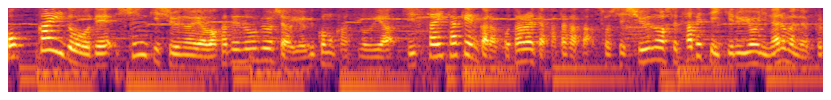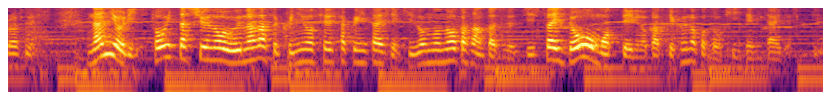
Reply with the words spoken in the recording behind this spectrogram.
北海道で新規収納や若手同業者を呼び込む活動や実際他県から断られた方々そして収納して食べていけるようになるまでのプロセス何よりそういった収納を促す国の政策に対して既存の農家さんたちで実際どう思っているのかっていうふうなことを聞いてみたいですっていう。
